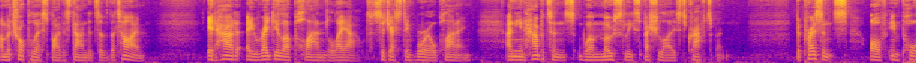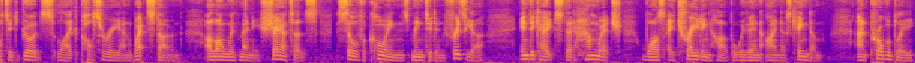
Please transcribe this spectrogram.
a metropolis by the standards of the time. It had a regular planned layout, suggesting royal planning, and the inhabitants were mostly specialised craftsmen. The presence of imported goods like pottery and whetstone, along with many sceattas, silver coins minted in Frisia, indicates that Hamwich was a trading hub within Ine's kingdom, and probably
